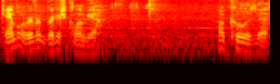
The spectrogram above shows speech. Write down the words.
Campbell River, British Columbia. How cool is this?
